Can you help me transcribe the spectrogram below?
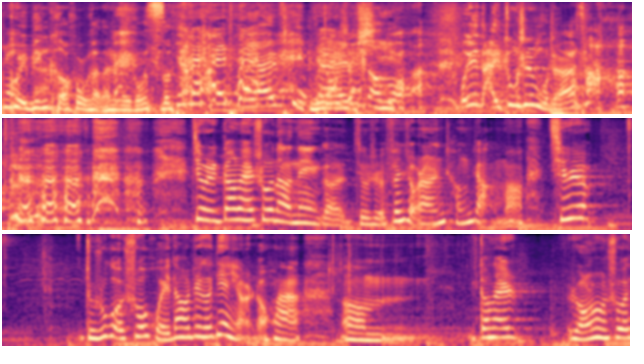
那个贵宾客户可能是那公司的对对 VIP 对终身客户，我给你打一终身五折，操！就是刚才说到那个，就是分手让人成长嘛。其实，就如果说回到这个电影的话，嗯，刚才蓉蓉说，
